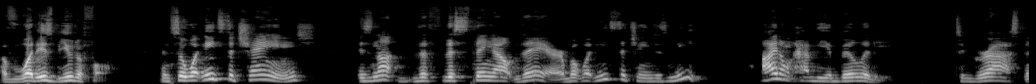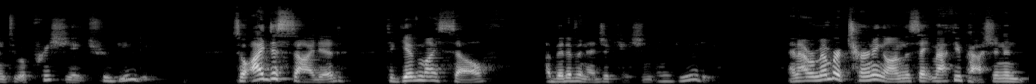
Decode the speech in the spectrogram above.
of what is beautiful. And so what needs to change is not the, this thing out there, but what needs to change is me. I don't have the ability to grasp and to appreciate true beauty. So I decided to give myself a bit of an education in beauty. And I remember turning on the St. Matthew Passion and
